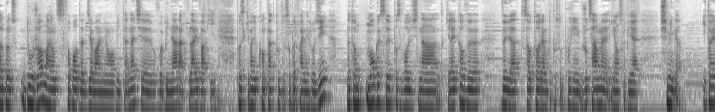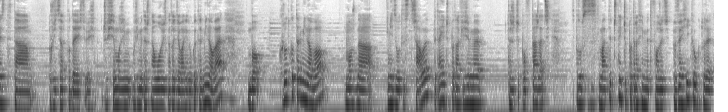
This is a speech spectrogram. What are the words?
robiąc dużo, mając swobodę w działaniu w internecie, w webinarach, w live'ach i pozyskiwaniu kontaktów do super fajnych ludzi, no to mogę sobie pozwolić na taki lightowy wywiad z autorem, to po prostu później wrzucamy i on sobie śmiga. I to jest ta różnica w podejściu. Oczywiście musimy, musimy też nałożyć na to działanie długoterminowe, bo krótkoterminowo można mieć złote strzały. Pytanie, czy potrafimy te rzeczy powtarzać sposób systematyczny, czy potrafimy tworzyć wehikuł, który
